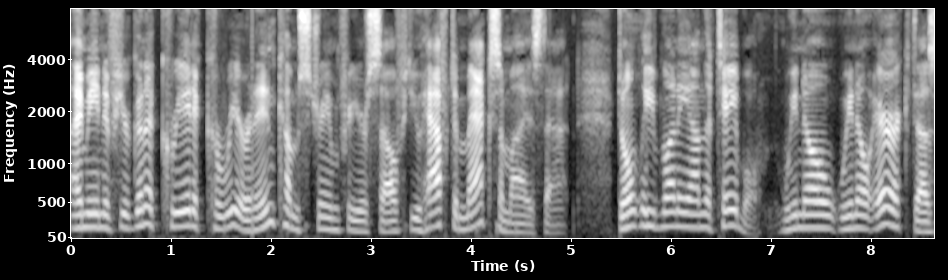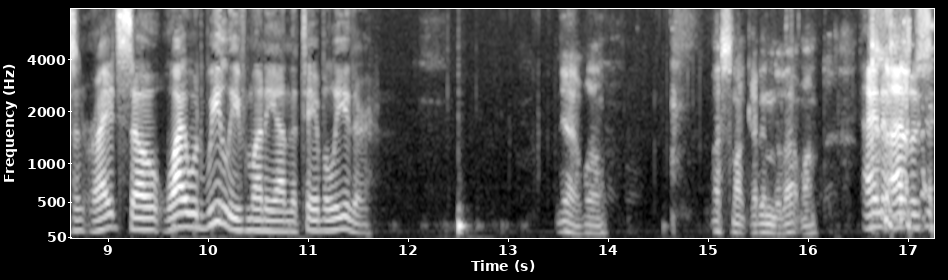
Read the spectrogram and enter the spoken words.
I mean, if you're going to create a career, an income stream for yourself, you have to maximize that. Don't leave money on the table. We know we know Eric doesn't, right? So why would we leave money on the table either? Yeah, well, let's not get into that one. I know. I was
